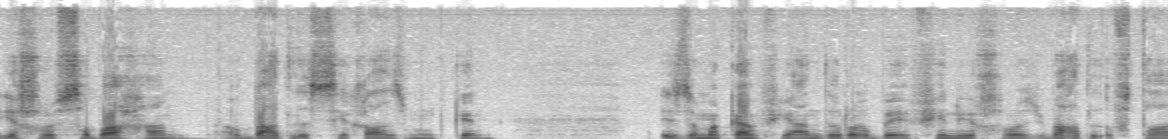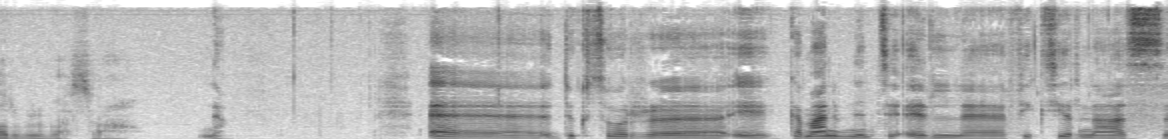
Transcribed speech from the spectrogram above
يخرج صباحا أو بعد الاستيقاظ ممكن. إذا ما كان في عنده رغبة فينه يخرج بعد الإفطار بربع ساعه نعم. آه، دكتور آه، إيه، كمان بننتقل آه، في كتير ناس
